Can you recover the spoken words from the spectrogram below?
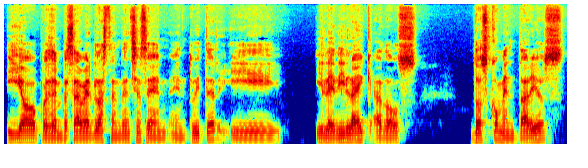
y yo pues empecé a ver las tendencias en, en Twitter y, y, le di like a dos, dos comentarios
